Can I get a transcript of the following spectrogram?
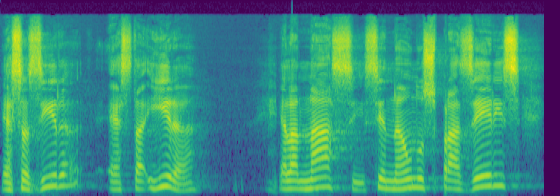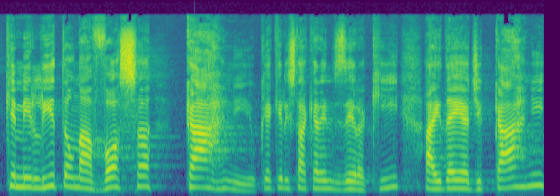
essas ira, esta ira ela nasce senão nos prazeres que militam na vossa carne. O que, é que ele está querendo dizer aqui? A ideia de carne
